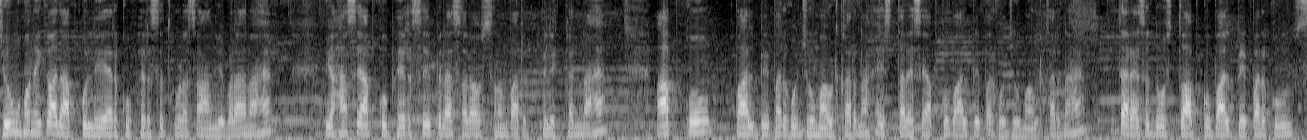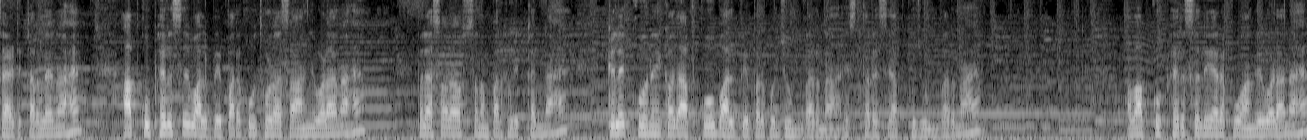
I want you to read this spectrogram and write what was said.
जूम होने के बाद आपको लेयर को फिर से थोड़ा सा आगे बढ़ाना है। यहाँ से आपको फिर से प्लस वाला ऑप्शन पर क्लिक करना है। आपको बाल पेपर को जूम आउट करना है। इस तरह से आपको बाल पेपर को जूम आउट करना है। इस तरह से दोस्तों आपको बाल पेपर को सेट कर लेना है। आपको फिर से बाल पेपर को थोड़ा सा आगे बढ़ाना है। प्लस वाला ऑप्शन पर क्लिक करना है। क्लिक होने के बाद आपको बाल पेपर को जूम करना है। इस तरह से आपको जूम करना है। अब आपको फिर से लेयर को आगे बढ़ाना है।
